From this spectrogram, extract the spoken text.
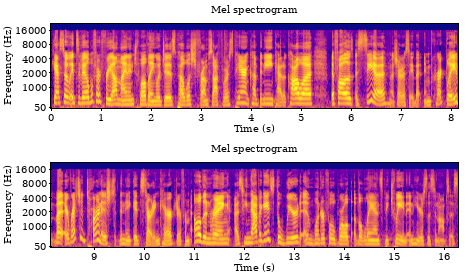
Yeah, so it's available for free online in 12 languages, published FromSoftware's parent company, Kadokawa. It follows Asiya, not sure how to say that incorrectly, but a wretched tarnished, the naked starting character from Elden Ring, as he navigates the weird and wonderful world of the lands between. And here's the synopsis.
